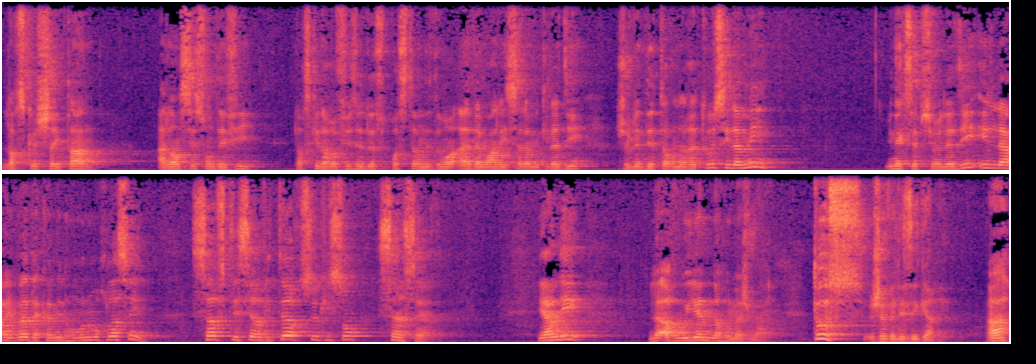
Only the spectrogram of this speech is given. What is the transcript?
lorsque Shaitan a lancé son défi, lorsqu'il a refusé de se prosterner devant Adam et qu'il a dit Je les détournerai tous, il a mis une exception. Il a dit Sauf tes serviteurs, ceux qui sont sincères. Yani, tous, je vais les égarer. Hein?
